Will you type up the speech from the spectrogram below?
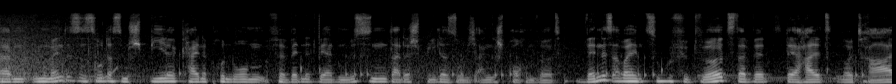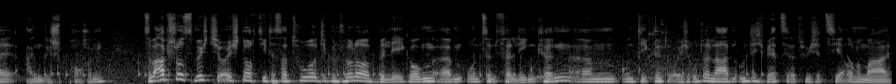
Ähm, Im Moment ist es so, dass im Spiel keine Pronomen verwendet werden müssen, da der Spieler so nicht angesprochen wird. Wenn es aber hinzugefügt wird, dann wird der halt neutral angesprochen. Zum Abschluss möchte ich euch noch die Tastatur und die Controller-Belegung ähm, unten verlinken ähm, und die könnt ihr euch runterladen und ich werde sie natürlich jetzt hier auch nochmal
